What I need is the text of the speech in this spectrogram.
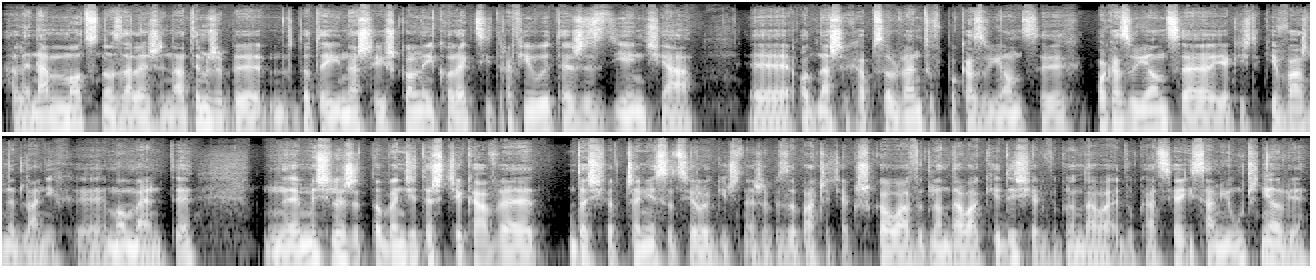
ale nam mocno zależy na tym, żeby do tej naszej szkolnej kolekcji trafiły też zdjęcia e, od naszych absolwentów pokazujących, pokazujące jakieś takie ważne dla nich e, momenty. M, Myślę, że to będzie też ciekawe doświadczenie socjologiczne, żeby zobaczyć, jak szkoła wyglądała kiedyś, jak wyglądała edukacja i sami uczniowie,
